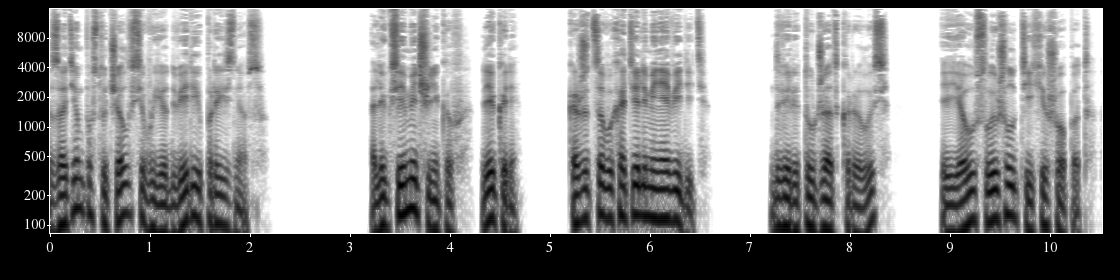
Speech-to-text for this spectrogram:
затем постучался в ее двери и произнес. «Алексей Мечеников, лекарь, Кажется, вы хотели меня видеть». Дверь тут же открылась, и я услышал тихий шепот.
